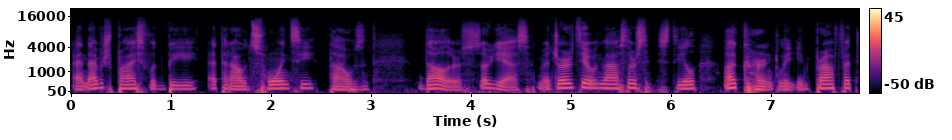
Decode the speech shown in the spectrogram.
an average price would be at around $20,000. So yes, majority of investors still are currently in profit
